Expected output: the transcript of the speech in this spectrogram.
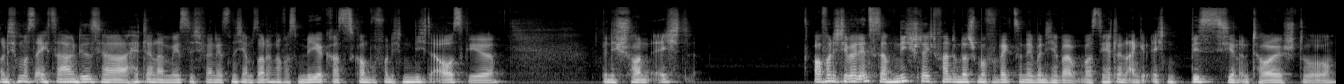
Und ich muss echt sagen, dieses Jahr Headliner-mäßig, wenn jetzt nicht am Sonntag noch was mega krasses kommt, wovon ich nicht ausgehe, bin ich schon echt. Auch wenn ich die Welt insgesamt nicht schlecht fand, um das schon mal vorwegzunehmen, bin ich aber, was die Headliner angeht, echt ein bisschen enttäuscht. So.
